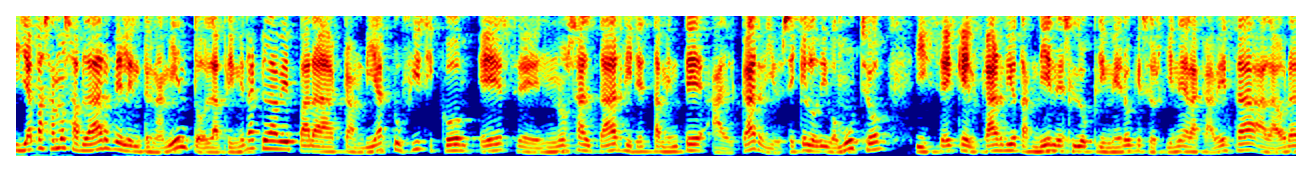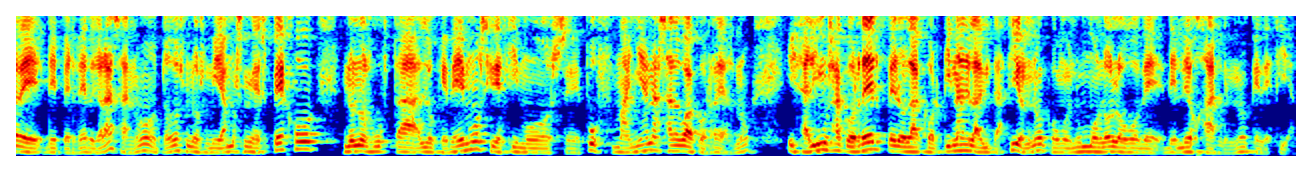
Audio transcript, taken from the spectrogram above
Y ya pasamos a hablar del entrenamiento. La primera clave para cambiar tu físico es eh, no saltar directamente al cardio. Sé que lo digo mucho y sé que el cardio también es lo primero que se os viene a la cabeza a la hora de, de perder grasa, ¿no? Todos nos miramos en el espejo, no nos gusta lo que vemos y decimos, puff, mañana salgo a correr, ¿no? Y salimos a correr, pero la cortina de la habitación, ¿no? Como en un monólogo de, Leo Harlem, ¿no? Que decía.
